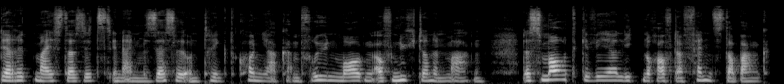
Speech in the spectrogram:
der rittmeister sitzt in einem sessel und trinkt kognak am frühen morgen auf nüchternen magen. Das mordgewehr liegt noch auf der fensterbank.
